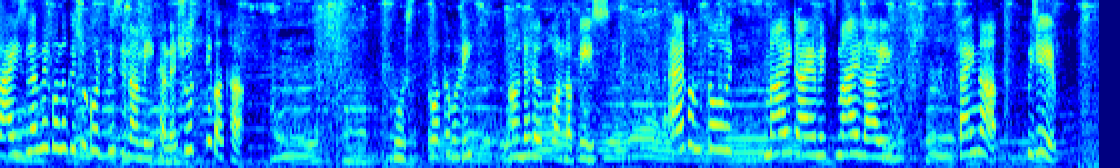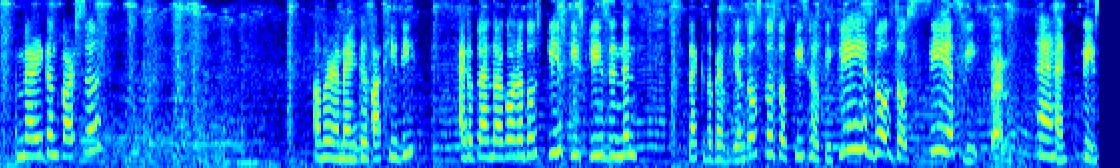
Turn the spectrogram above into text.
ফাইজলামে কোনো কিছু করতেছি না আমি এখানে সত্যি কথা। কথা বলি। আমাদের হেল্প কর না প্লিজ এখন তো it's my time it's my life তাই না? তুই যে আমেরিকান পার্সন আবার আমেরিকা পাঠিয়ে দিই। একটা প্ল্যান দাঁড় করা দোস্ত please please please and then back to the pavilion দোস্ত দোস্ত প্লিজ হেল্প মি প্লিজ দোস্ত দোস্ত সিরিয়াসলি হ্যাঁ হ্যাঁ প্লিজ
